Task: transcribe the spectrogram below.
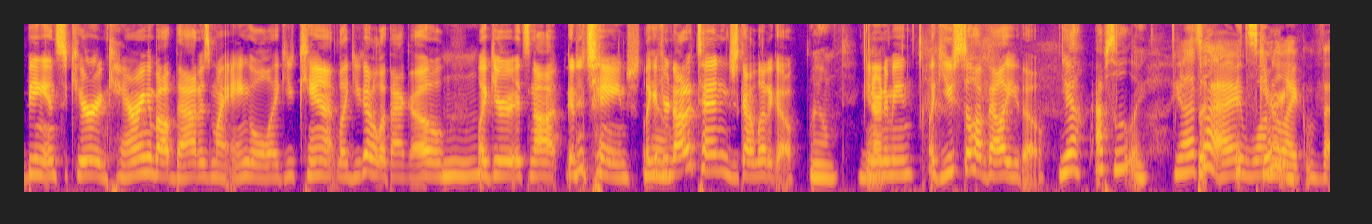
being insecure and caring about that as my angle. Like, you can't. Like, you got to let that go. Mm-hmm. Like, you're. It's not gonna change. Like, if you're not a ten, you just gotta let it go. yeah. You know what I mean? Like, you still have value though. yeah, absolutely. Yeah, that's But why I it's want to like ve-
